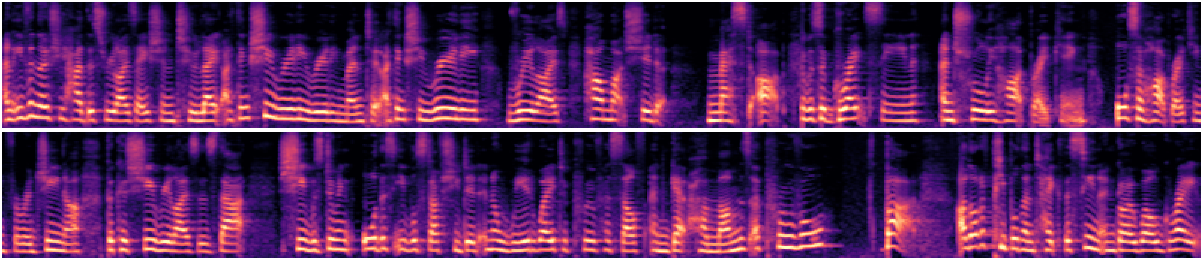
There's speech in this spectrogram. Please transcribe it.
And even though she had this realization too late, I think she really, really meant it. I think she really realized how much she'd messed up. It was a great scene and truly heartbreaking. Also heartbreaking for Regina because she realizes that she was doing all this evil stuff she did in a weird way to prove herself and get her mum's approval. But a lot of people then take the scene and go, well, great,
